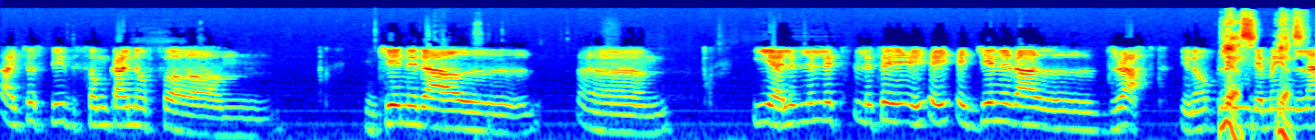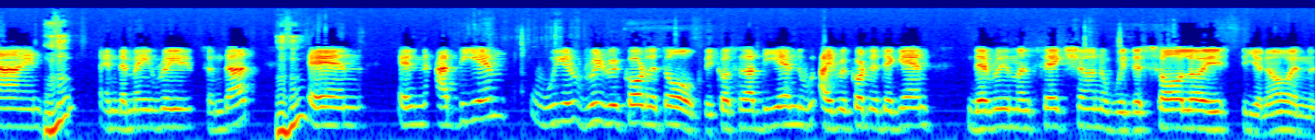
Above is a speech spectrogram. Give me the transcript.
I just did some kind of um, general, um, yeah, let, let, let's let's say a, a, a general draft, you know, playing Yes, the main yes. line hmm and the main riffs and that. Hmm and and at the end we re-recorded all because at the end I recorded again the rhythm section with the soloist, you know, and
